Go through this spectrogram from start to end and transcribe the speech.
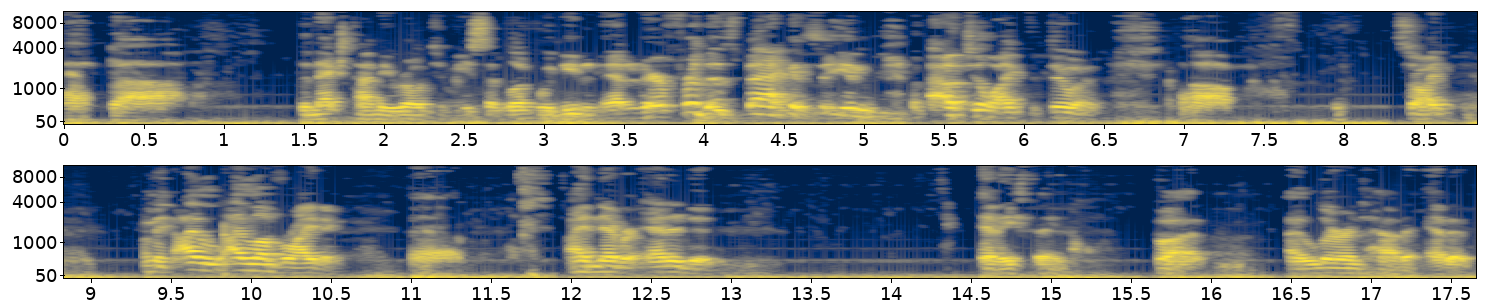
And uh, the next time he wrote to me, he said, "Look, we need an editor for this magazine. How'd you like to do it?" Um, so I, I mean, I, I love writing. Uh, I never edited anything, but I learned how to edit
